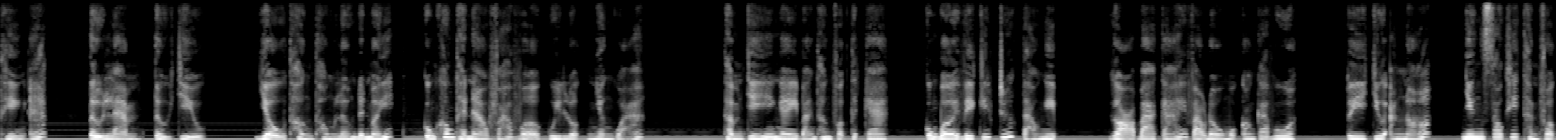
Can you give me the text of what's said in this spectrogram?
thiện ác, tự làm, tự chịu. Dẫu thần thông lớn đến mấy, cũng không thể nào phá vỡ quy luật nhân quả. Thậm chí ngay bản thân Phật Thích Ca cũng bởi vì kiếp trước tạo nghiệp, gõ ba cái vào đầu một con cá vua. Tuy chưa ăn nó, nhưng sau khi thành Phật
